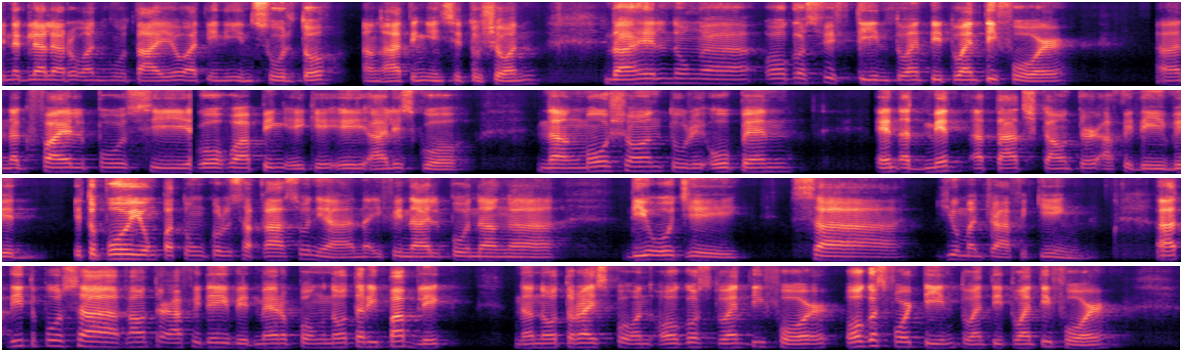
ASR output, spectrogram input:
pinaglalaroan ho tayo at iniinsulto ang ating institusyon dahil nung ah, August 15, 2024, ah, nag-file po si Go Huaping aka Alice Go ng motion to reopen and admit attached counter affidavit. Ito po yung patungkol sa kaso niya na ifinile po ng ah, DOJ sa human trafficking. At dito po sa counter affidavit, meron pong notary public na notarized po on August 24, August 14, 2024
